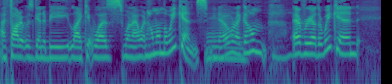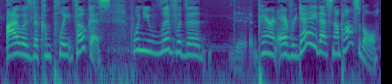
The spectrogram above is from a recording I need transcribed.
I thought it was going to be like it was when I went home on the weekends. You know, when I go home every other weekend, I was the complete focus. But when you live with the parent every day, that's not possible.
